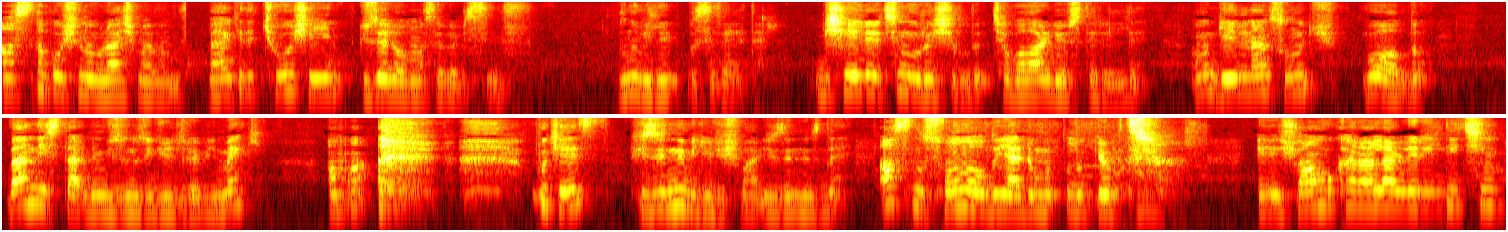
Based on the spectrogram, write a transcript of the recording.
Aslında boşuna uğraşmadınız. Belki de çoğu şeyin güzel olma sebebisiniz. Bunu bilin, bu size yeter. Bir şeyler için uğraşıldı, çabalar gösterildi. Ama gelinen sonuç bu oldu. Ben de isterdim yüzünüzü güldürebilmek. Ama bu kez hüzünlü bir gülüş var yüzünüzde. Aslında sonun olduğu yerde mutluluk yoktur. E, şu an bu kararlar verildiği için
